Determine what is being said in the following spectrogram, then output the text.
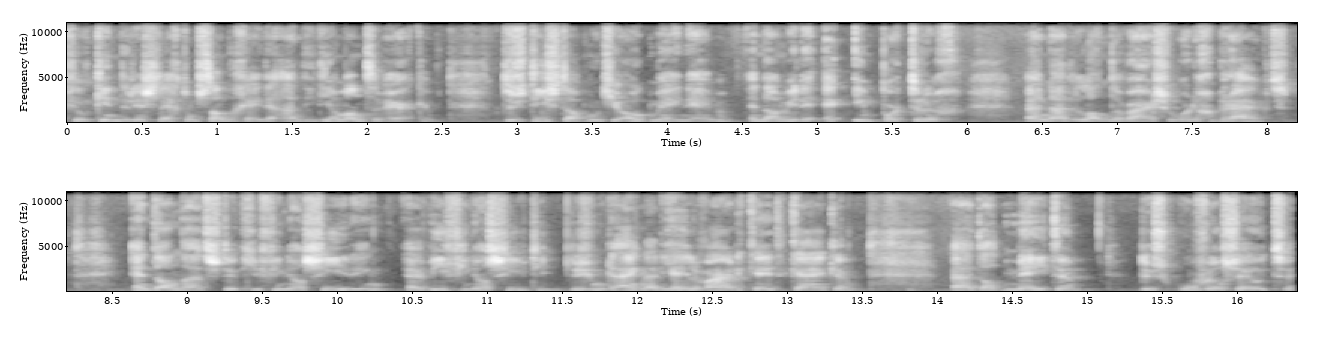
veel kinderen in slechte omstandigheden aan die diamanten werken. Dus die stap moet je ook meenemen. En dan weer de import terug uh, naar de landen waar ze worden gebruikt. En dan naar het stukje financiering. Uh, wie financiert die? Dus je moet eigenlijk naar die hele waardeketen kijken. dat meten. Dus hoeveel CO2,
